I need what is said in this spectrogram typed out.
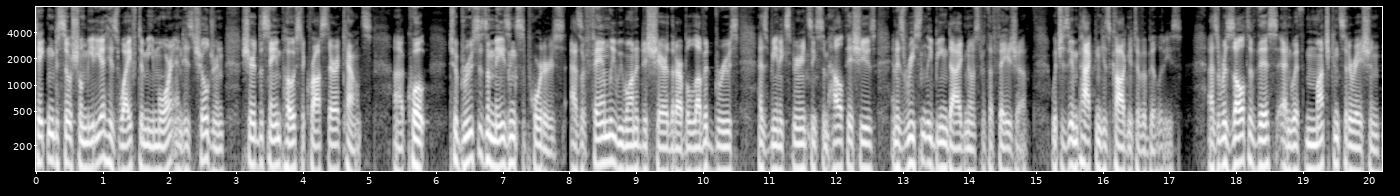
Taking to social media, his wife, Demi Moore, and his children shared the same post across their accounts. Uh, quote, to Bruce's amazing supporters, as a family, we wanted to share that our beloved Bruce has been experiencing some health issues and is recently being diagnosed with aphasia, which is impacting his cognitive abilities. As a result of this, and with much consideration,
